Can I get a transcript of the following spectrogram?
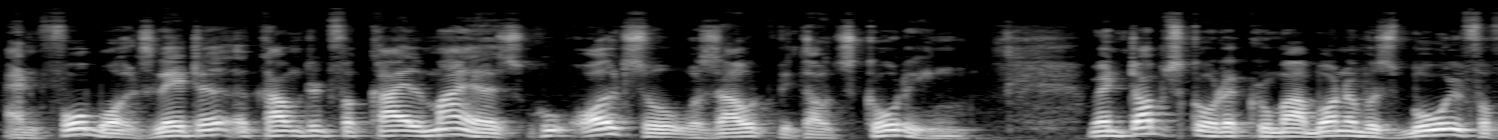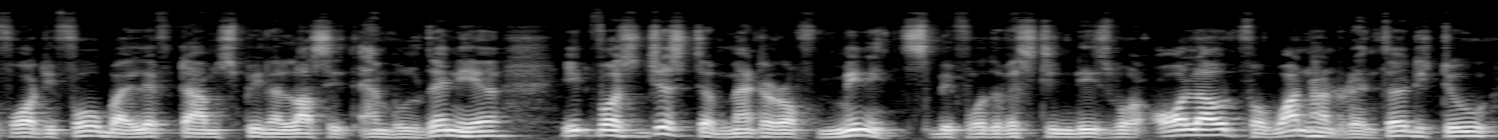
and four balls later accounted for Kyle Mayers, who also was out without scoring. When top scorer Nkrumah Bonner was bowled for 44 by left-arm spinner Lasith Embuldeniya, it was just a matter of minutes before the West Indies were all out for 132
